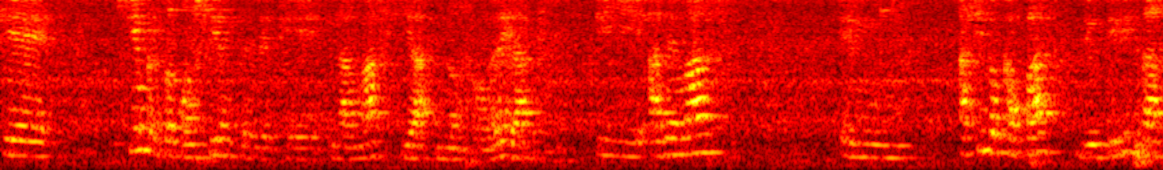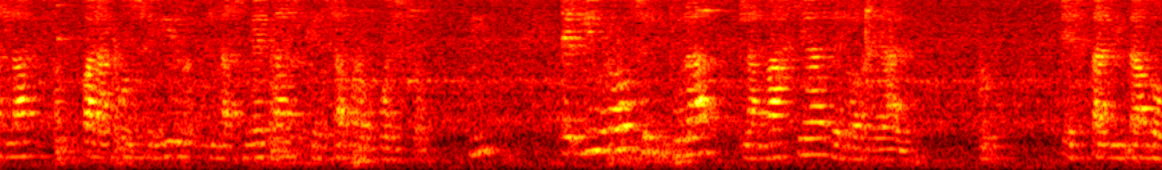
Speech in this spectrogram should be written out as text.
que siempre fue consciente de que la magia nos rodea y además em, ha sido capaz de utilizarla para conseguir las metas que se ha propuesto. El libro se titula La magia de lo real. Está editado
